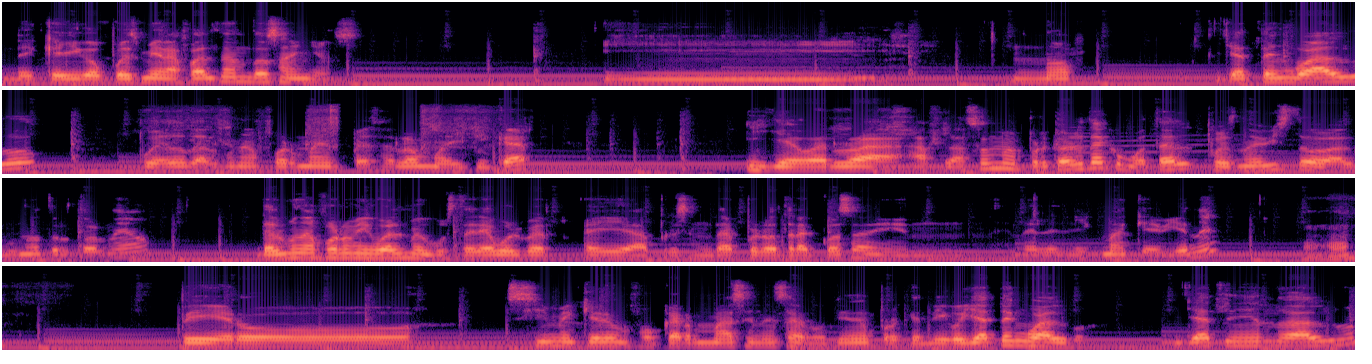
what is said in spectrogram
de que digo, pues mira, faltan dos años. Y no, ya tengo algo, puedo de alguna forma empezarlo a modificar y llevarlo a, a Plasoma, porque ahorita como tal, pues no he visto algún otro torneo. De alguna forma igual me gustaría volver eh, a presentar, pero otra cosa en, el Enigma que viene. Pero sí me quiero enfocar más en esa rutina porque digo, ya tengo algo. Ya teniendo algo,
